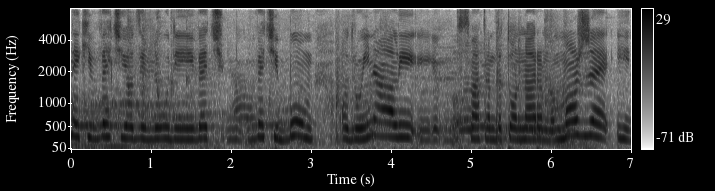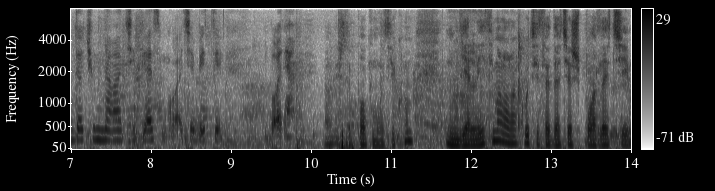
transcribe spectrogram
neki veći odziv ljudi, već, veći bum od ruina, ali smatram da to naravno može i da ću naći pjesmu koja će biti bolja. Baviš se pop muzikom, je li nisi malo onako utisak da ćeš podleći,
